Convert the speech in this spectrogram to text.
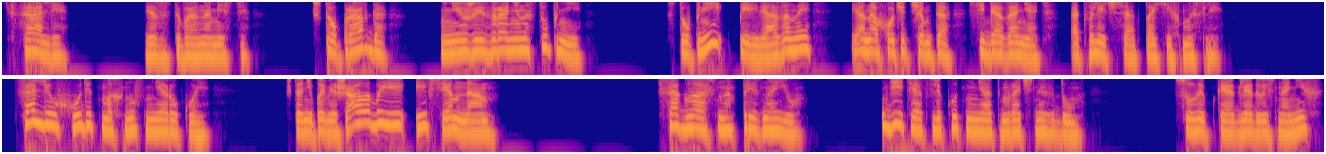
«Салли!» Я застываю на месте. «Что, правда? У нее же изранены ступни». «Ступни перевязаны, и она хочет чем-то себя занять, отвлечься от плохих мыслей». Салли уходит, махнув мне рукой. «Что не помешало бы и, и всем нам». «Согласна, признаю. Дети отвлекут меня от мрачных дум». С улыбкой оглядываюсь на них.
